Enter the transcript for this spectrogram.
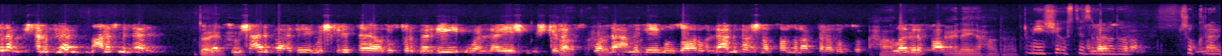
طلع مفيش حاجة في القلب مع ناس من القلب طيب بس مش عارف بقى دي مشكلتها يا دكتور مريء ولا إيش المشكلة. ولا أعمل إيه منظار؟ ولا أعمل إيه عشان اطمن أكتر يا دكتور؟ الله يبارك في عينيا حاضر. ماشي الله رمضان. شكرا.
